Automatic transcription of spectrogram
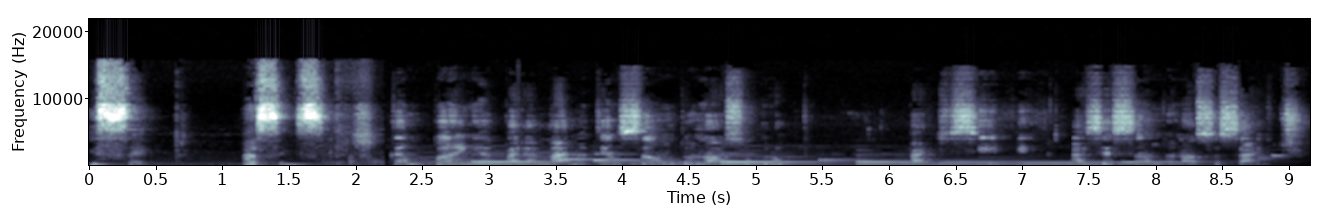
e sempre. Assim seja. Campanha para a manutenção do nosso grupo. Participe acessando nosso site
